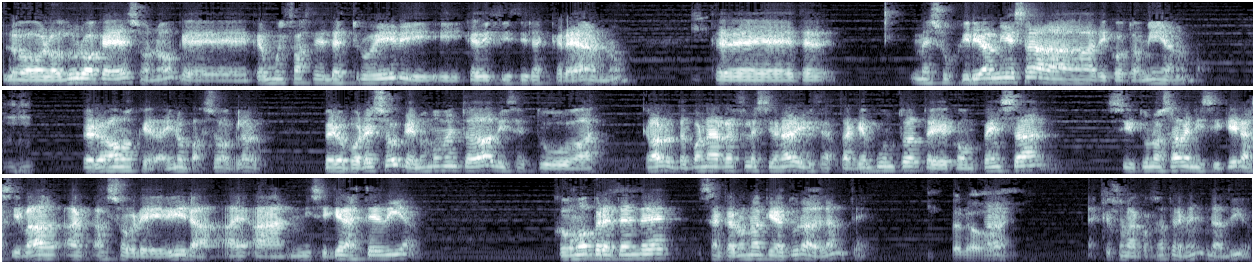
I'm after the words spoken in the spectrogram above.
lo, lo duro que es eso, ¿no? Que, que es muy fácil destruir y, y qué difícil es crear, ¿no? Te- te- me sugirió a mí esa dicotomía, ¿no? Pero vamos, que de ahí no pasó, claro. Pero por eso que en un momento dado dices tú, ah, claro, te pones a reflexionar y dices hasta qué punto te compensa si tú no sabes ni siquiera si vas a, a sobrevivir a, a- a- ni siquiera a este día, ¿cómo pretendes sacar una criatura adelante? Pero Ah. Es que es una cosa tremenda, tío.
